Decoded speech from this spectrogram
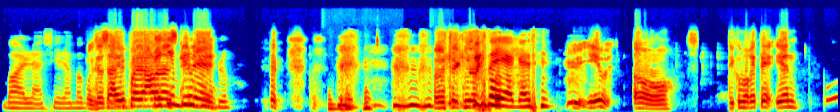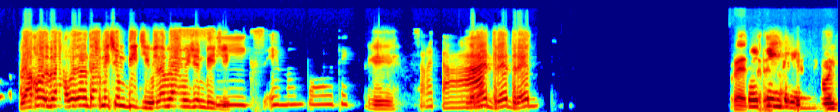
Bahala sila. Mag Magsasabi pala ako ng skill blue, eh. blue, blue. Oh. Y- y- Oo. Di ko makita. Yan. Hole, black hole. Walang damage yung BG. Walang damage yung BG. 6M ang potek. Okay. Sakit ah. Red, red, red. Red, Taking red. green.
